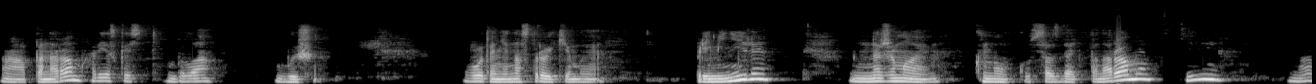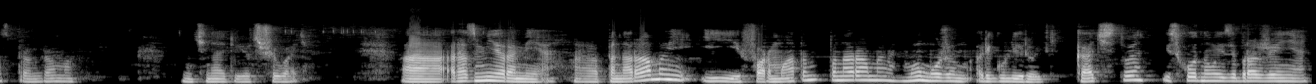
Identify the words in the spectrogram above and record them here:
а, панорам, резкость была выше. Вот они, настройки мы применили. Нажимаем кнопку «Создать панораму» и у нас программа начинает ее сшивать. А, размерами а, панорамы и форматом панорамы мы можем регулировать качество исходного изображения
